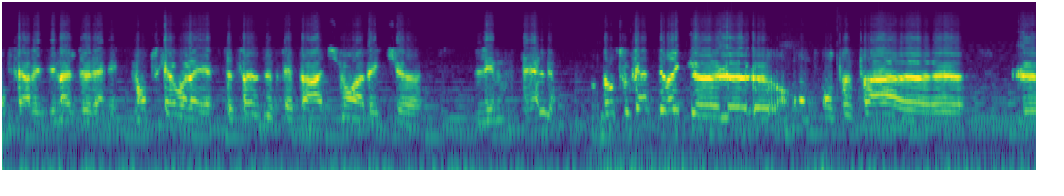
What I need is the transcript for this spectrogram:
pour faire les images de l'année. Mais en tout cas voilà, il y a cette phase de préparation avec euh, les modèles. En tout cas, c'est vrai que le, le- on, on peut pas euh, le-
